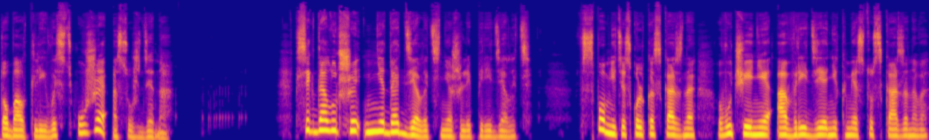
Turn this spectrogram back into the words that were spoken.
то болтливость уже осуждена. Всегда лучше не доделать, нежели переделать. Вспомните, сколько сказано в учении о вреде не к месту сказанного.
